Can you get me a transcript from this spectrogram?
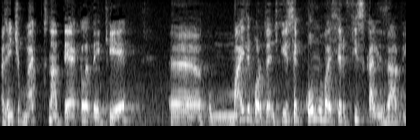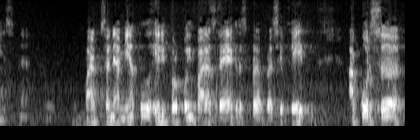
A gente bate na tecla de que uh, o mais importante que isso é como vai ser fiscalizado isso. Né? O marco saneamento ele propõe várias regras para ser feito. A Corsã,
